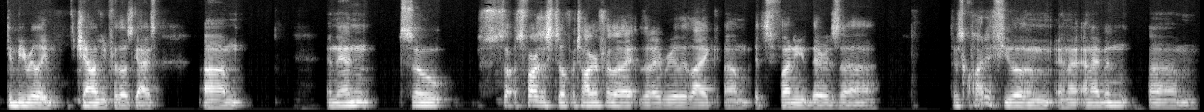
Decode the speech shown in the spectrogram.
it can be really challenging for those guys. Um, and then, so, so, as far as a still photographer that I, that I really like, um, it's funny, there's a, there's quite a few of them. And, I, and I've been, um,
